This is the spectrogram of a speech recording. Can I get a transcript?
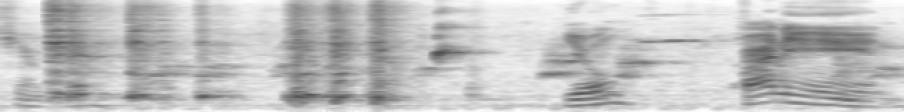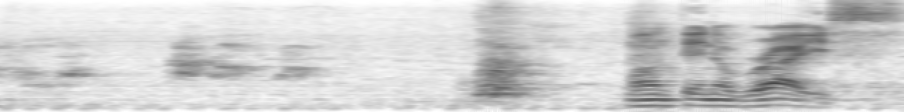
Siyempre. Yung kanin. Mountain of rice.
